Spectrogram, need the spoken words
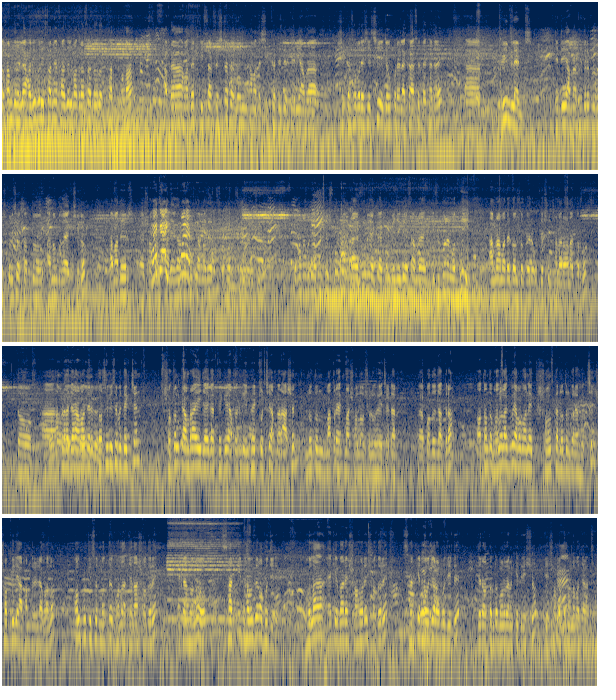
আলহামদুলিল্লাহ হাজিবুল ইসলামের ফাজিল মাদ্রাসা দৌলত খান খোলা। আমরা আমাদের টিচার স্টাফ এবং আমাদের শিক্ষার্থীদেরকে নিয়ে আমরা শিক্ষা সফরে এসেছি। এই যে উপরে লেখা আছে দেখা যায় ড্রিমল্যান্ড যেটি আমরা ভিতরে প্রবেশ করেছি অত্যন্ত আনন্দদায়ক ছিল। আমাদের আহ, সকাল সাড়ে এগারোটা থেকে আমাদের সফর শুরু হয়েছিল। তো মোটামুটি এখন শেষ পর্যন্ত প্রায় পৌনে একটা এখন বেজে গিয়েছে। আমরা কিছুক্ষণের মধ্যেই আমরা আমাদের গন্তব্যের উদ্দেশ্যে ইনশাল্লাহ রওনা করব। তো আপনারা যারা আমাদের দর্শক হিসেবে দেখছেন, সকলকে আমরা এই জায়গা থেকে আপনাদেরকে ইনভাইট করছি, আপনারা আসেন। নতুন, মাত্র এক মাস হলো, শুরু হয়েছে এটার পদযাত্রা। অত্যন্ত ভালো লাগবে এবং অনেক সংস্কার নতুন করে হচ্ছে। সব মিলে আলহামদুলিল্লাহ ভালো। অল্প কিছুর মধ্যে ভোলা জেলা সদরে, এটা হলো সার্কিট হাউসের অপোজিটে। ভোলা একেবারে শহরে, সদরে, সার্কিট হাউসের অপোজিটে, যেটা অত্যন্ত মনোরম একটি দৃশ্য। যে সকলকে ধন্যবাদ জানাচ্ছি।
